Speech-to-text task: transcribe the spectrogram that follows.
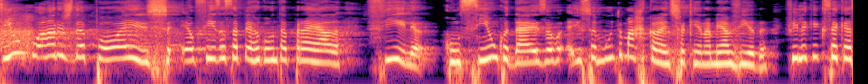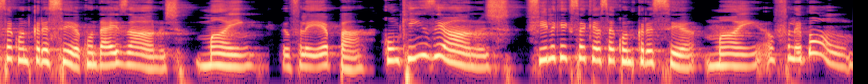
cinco anos depois, eu fiz essa pergunta para ela. Filha, com 5, 10, eu, isso é muito marcante aqui na minha vida. Filha, o que você quer ser quando crescer? Com 10 anos. Mãe. Eu falei, epa. Com 15 anos, filha, o que você quer ser quando crescer? Mãe. Eu falei, bom,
